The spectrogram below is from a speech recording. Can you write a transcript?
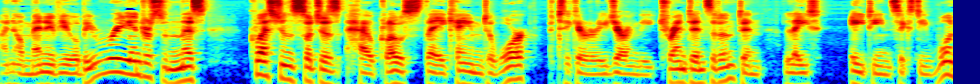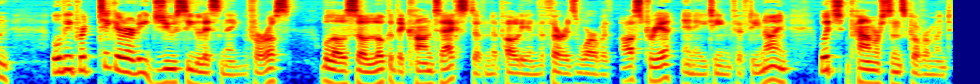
I know many of you will be really interested in this. Questions such as how close they came to war, particularly during the Trent incident in late 1861, will be particularly juicy listening for us. We'll also look at the context of Napoleon III's war with Austria in 1859, which Palmerston's government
